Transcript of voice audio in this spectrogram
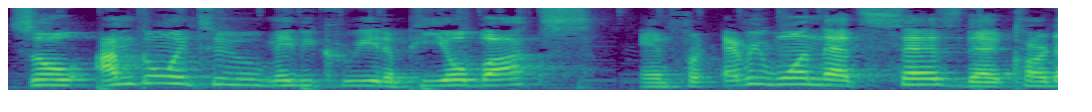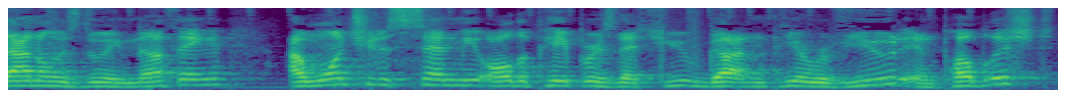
So I'm going to maybe create a PO box and for everyone that says that Cardano is doing nothing, I want you to send me all the papers that you've gotten peer reviewed and published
